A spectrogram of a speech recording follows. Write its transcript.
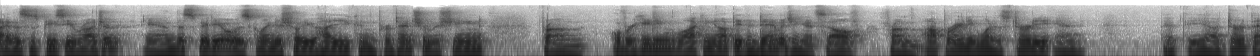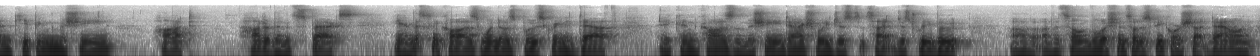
Hi, this is PC Roger, and this video is going to show you how you can prevent your machine from overheating, locking up, even damaging itself from operating when it's dirty and the, the uh, dirt then keeping the machine hot, hotter than its specs. And this can cause Windows blue screen of death. It can cause the machine to actually just, just reboot uh, of its own volition, so to speak, or shut down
